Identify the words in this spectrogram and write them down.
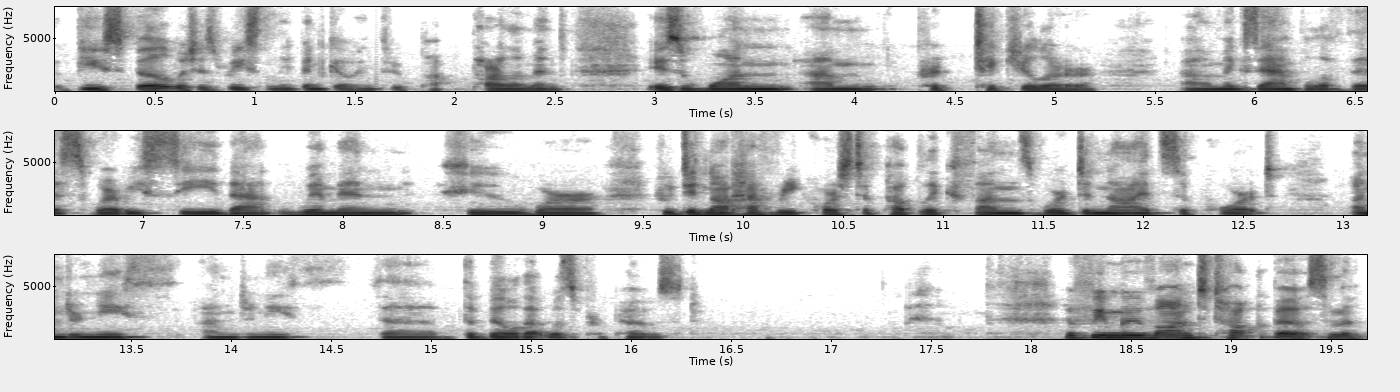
abuse bill, which has recently been going through p- Parliament, is one um, particular. Um, example of this where we see that women who were who did not have recourse to public funds were denied support underneath underneath the, the bill that was proposed. If we move on to talk about some of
